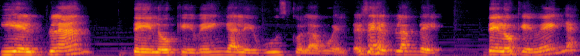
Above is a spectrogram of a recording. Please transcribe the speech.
y el plan de lo que venga le busco la vuelta. Ese es el plan de, de lo que venga,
